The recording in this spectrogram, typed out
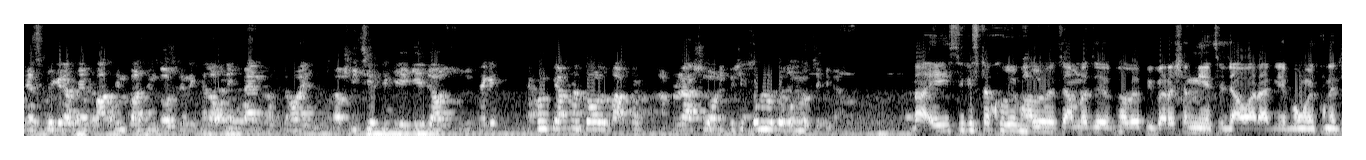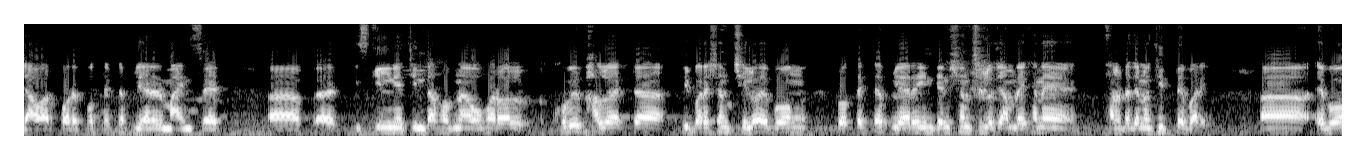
টেস্ট ক্রিকেট আপনি পাঁচ দিন পাঁচ দিন, দশ দিনের খেলা অনেক প্ল্যান করতে হয় পিছিয়ে থেকে এগিয়ে যাওয়ার সুযোগ থাকে। এখন কি আপনার দল বা আপনারা আসলে অনেক বেশি পরিণত মনে হচ্ছে কিনা? না, এই সিরিজটা খুবই ভালো হয়েছে। আমরা যেভাবে প্রিপারেশন নিয়েছি যাওয়ার আগে এবং ওইখানে যাওয়ার পরে প্রত্যেকটা প্লেয়ারের মাইন্ডসেট স্কিল নিয়ে চিন্তা ভাবনা ওভারঅল খুবই ভালো একটা প্রিপারেশন ছিল এবং প্রত্যেকটা প্লেয়ারের ইন্টেনশন ছিল যে আমরা এখানে খেলাটা যেন জিততে পারি। এবং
